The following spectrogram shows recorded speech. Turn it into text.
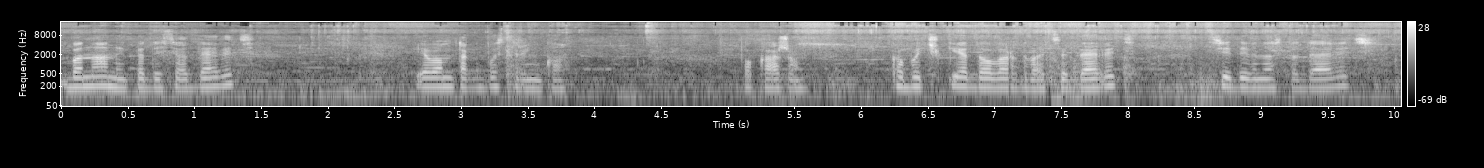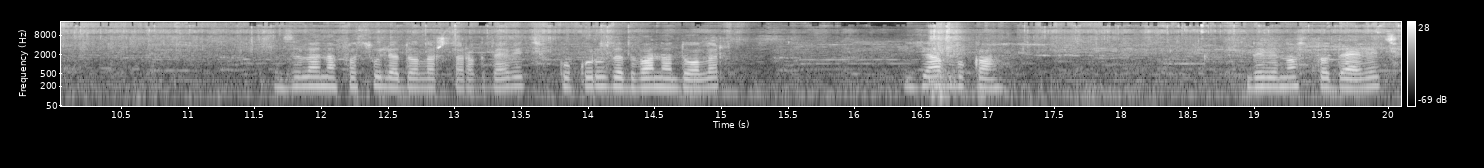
Банани 59. Я вам так бистренько покажу. Кабачки долар 29, ці 99. Зелена фасуля долар 49, кукуруза 2 на долар. Яблука 99.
